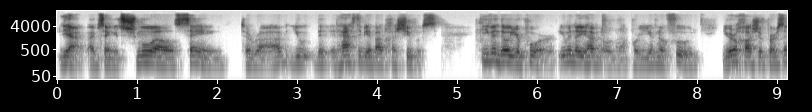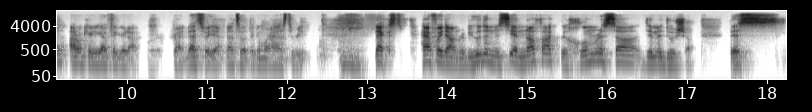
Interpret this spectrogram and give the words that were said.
Yeah, I'm saying it's Shmuel saying to Rav, "You, it has to be about chashivus. Even though you're poor, even though you have no, not poor, you have no food. You're a chashuv person. I don't care. You got to figure it out. Right? That's what. Yeah, that's what the Gemara has to read. Next, halfway down, Rabbi Huda Nisia Nafak bechumrasa dimedusha. This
